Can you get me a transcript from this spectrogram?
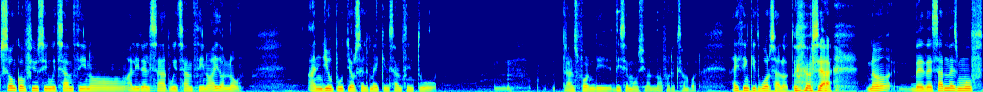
so confusing with something or a little sad with something or I don't know. And you put yourself making something to transform the, this emotion no? For example. I think it works a lot. O sea no? The, the sadness move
